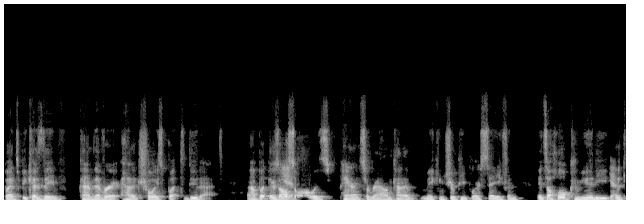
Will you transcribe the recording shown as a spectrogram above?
but it's because they've kind of never had a choice but to do that uh, but there's also Yes. always parents around kind of making sure people are safe and it's a whole community Yeah. that's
